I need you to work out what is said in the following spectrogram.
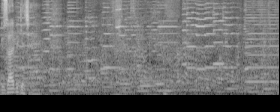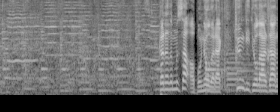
Güzel bir gece. Kanalımıza abone olarak tüm videolardan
